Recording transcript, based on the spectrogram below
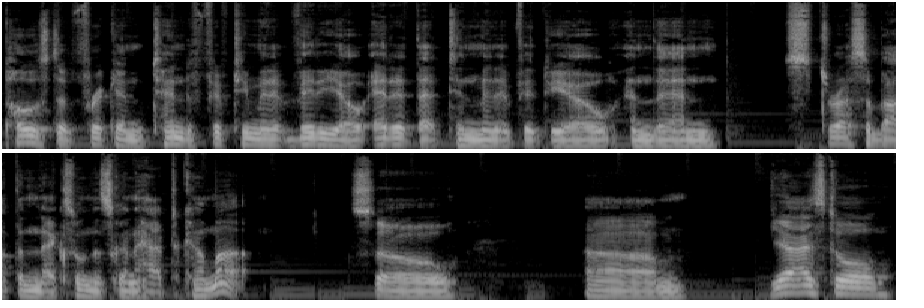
post a freaking 10 to 15 minute video, edit that 10 minute video, and then stress about the next one that's going to have to come up. So, um, yeah, I still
